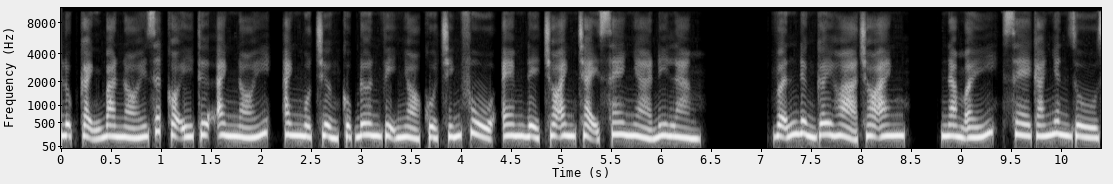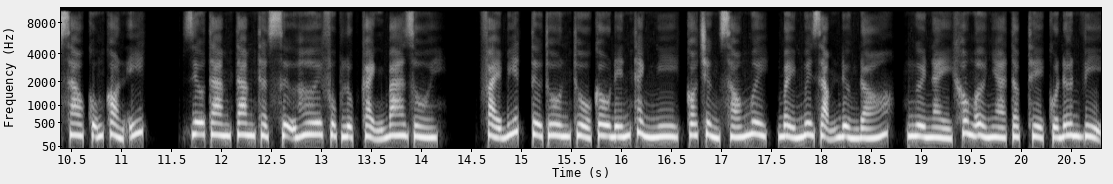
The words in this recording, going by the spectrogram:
Lục Cảnh Ba nói rất có ý tứ anh nói, anh một trưởng cục đơn vị nhỏ của chính phủ, em để cho anh chạy xe nhà đi làm. Vẫn đừng gây hỏa cho anh. Năm ấy, xe cá nhân dù sao cũng còn ít. Diêu Tam Tam thật sự hơi phục Lục Cảnh Ba rồi. Phải biết từ thôn thổ câu đến thành nghi có chừng 60, 70 dặm đường đó, người này không ở nhà tập thể của đơn vị,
